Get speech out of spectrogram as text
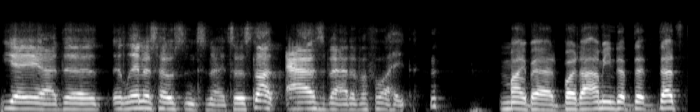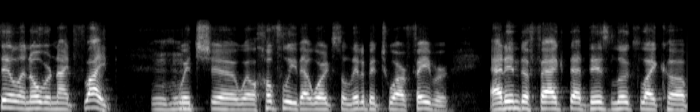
Yeah, yeah, yeah. The Atlanta's hosting tonight, so it's not as bad of a flight. My bad, but I mean that, that that's still an overnight flight, Mhm. which uh, well, hopefully that works a little bit to our favor. Add in the fact that this looks like a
